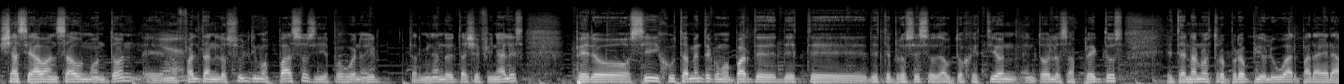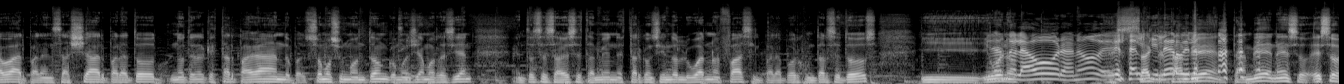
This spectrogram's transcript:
ya se ha avanzado un montón, eh, nos faltan los últimos pasos y después, bueno, ir terminando detalles finales, pero sí, justamente como parte de, este, de este proceso de autogestión en todos los aspectos, tener nuestro propio lugar para grabar, para ensayar, para todo, no tener que estar pagando, somos un montón, como decíamos recién, entonces a veces también estar consiguiendo el lugar no es fácil para poder juntarse todos. Y, y bueno, la hora, ¿no? Del alquiler también, de la... también eso, eso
